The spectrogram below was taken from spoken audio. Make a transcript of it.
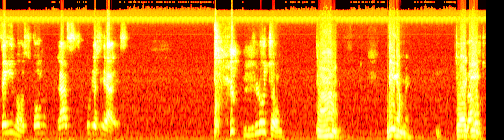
Seguimos con las curiosidades. Lucho, Ajá. Dígame. Estoy aquí.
